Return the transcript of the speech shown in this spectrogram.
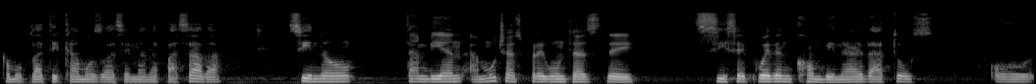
como platicamos la semana pasada, sino también a muchas preguntas de si se pueden combinar datos o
